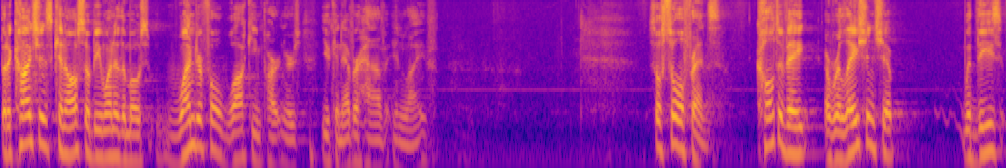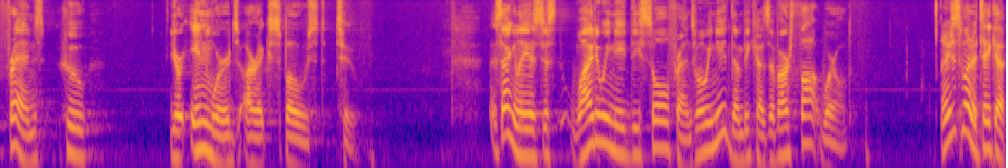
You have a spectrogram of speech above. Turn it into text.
But a conscience can also be one of the most wonderful walking partners you can ever have in life. So, soul friends, cultivate a relationship with these friends who your inwards are exposed to. Secondly, is just why do we need these soul friends? Well, we need them because of our thought world. And I just want to take a,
